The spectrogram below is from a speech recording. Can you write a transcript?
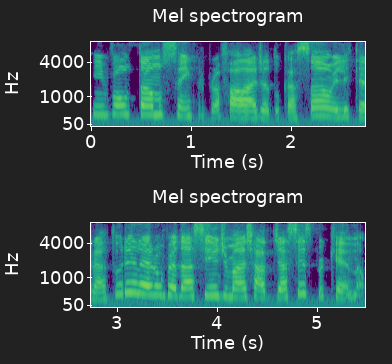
E voltamos sempre para falar de educação e literatura e ler um pedacinho de Machado de Assis, por que não?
